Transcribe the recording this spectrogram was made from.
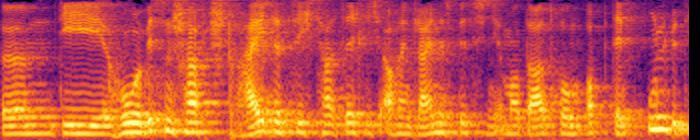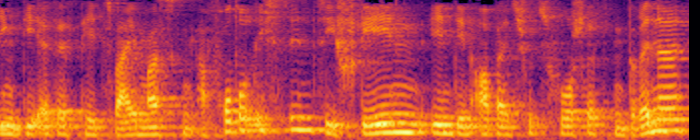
Ähm, die hohe Wissenschaft streitet sich tatsächlich auch ein kleines bisschen immer darum, ob denn unbedingt die FFP2-Masken erforderlich sind. Sie stehen in den Arbeitsschutzvorschriften drinne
